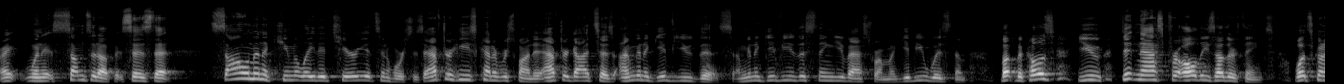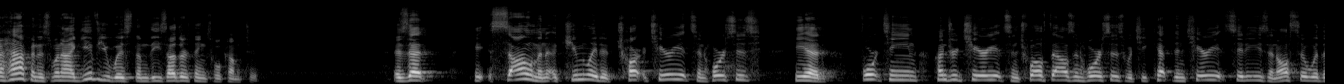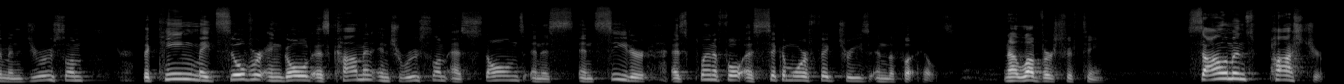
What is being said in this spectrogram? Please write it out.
right, when it sums it up, it says that Solomon accumulated chariots and horses. After he's kind of responded, after God says, I'm going to give you this, I'm going to give you this thing you've asked for, I'm going to give you wisdom. But because you didn't ask for all these other things, what's going to happen is when I give you wisdom, these other things will come too. Is that Solomon accumulated char- chariots and horses. He had 1,400 chariots and 12,000 horses, which he kept in chariot cities and also with him in Jerusalem. The king made silver and gold as common in Jerusalem as stones and, as, and cedar as plentiful as sycamore fig trees in the foothills. And I love verse 15. Solomon's posture,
